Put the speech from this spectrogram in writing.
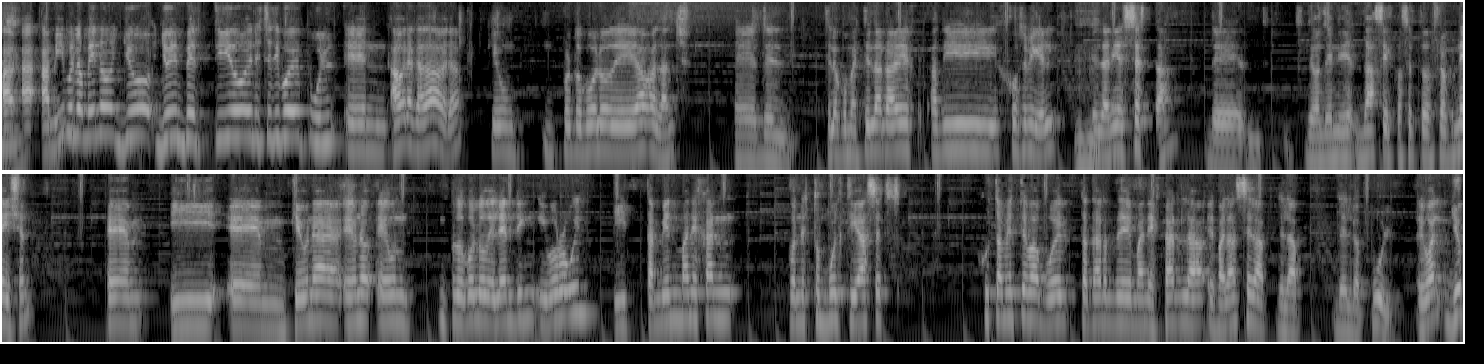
A, a- a mí, por lo menos, yo, yo he invertido en este tipo de pool en Abra Cadabra, que es un, un protocolo de Avalanche. eh, del- te lo comenté la otra vez a ti, José Miguel, Ujú. de Daniel Sesta, de, de donde nace el concepto de Frog Nation. em, y em, que una, es, una- es un, un protocolo de lending y borrowing. Y también manejan con estos multi-assets justamente para poder tratar de manejar la- el balance de la, de la, de la pool. Igual, yo,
